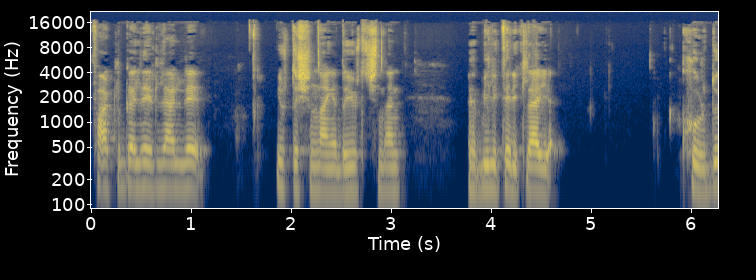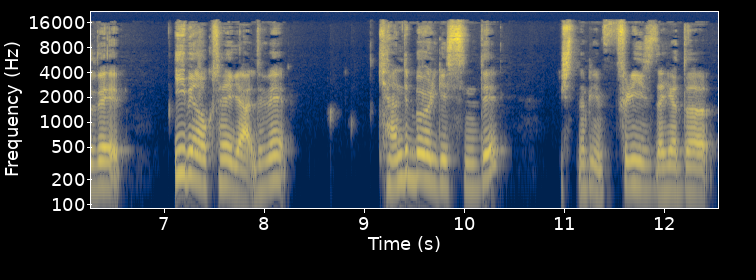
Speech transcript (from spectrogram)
Farklı galerilerle yurt dışından ya da yurt içinden e, birliktelikler kurdu ve iyi bir noktaya geldi ve kendi bölgesinde işte ne bileyim Freeze'de ya da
